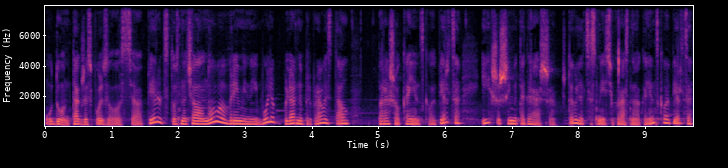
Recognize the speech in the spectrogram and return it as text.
удон также использовался перец, то с начала нового времени наиболее популярной приправой стал порошок каенского перца и шишими тагараши, что является смесью красного каенского перца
